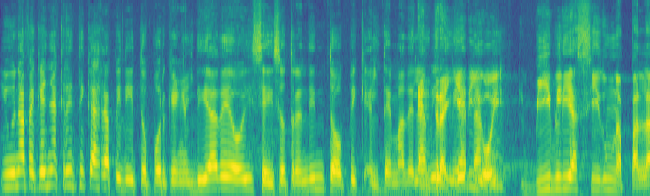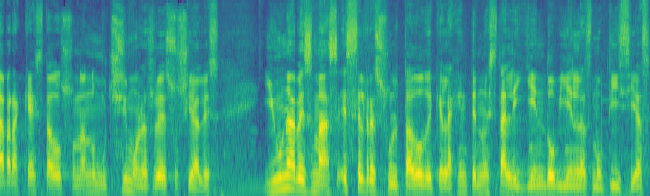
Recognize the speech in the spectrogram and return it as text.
Y una pequeña crítica rapidito, porque en el día de hoy se hizo trending topic el tema de la Entre Biblia ayer y también. hoy, Biblia ha sido una palabra que ha estado sonando muchísimo en las redes sociales. Y una vez más, es el resultado de que la gente no está leyendo bien las noticias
